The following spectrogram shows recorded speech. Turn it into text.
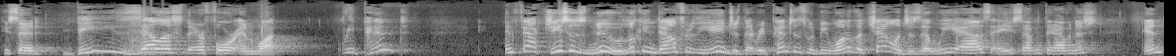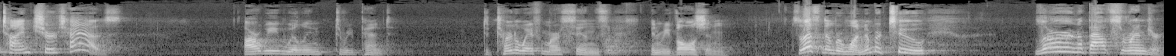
He said, Be zealous, therefore, and what? Repent. In fact, Jesus knew, looking down through the ages, that repentance would be one of the challenges that we as a Seventh day Adventist end time church has. Are we willing to repent? To turn away from our sins in revulsion. So that's number one. Number two, learn about surrender.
